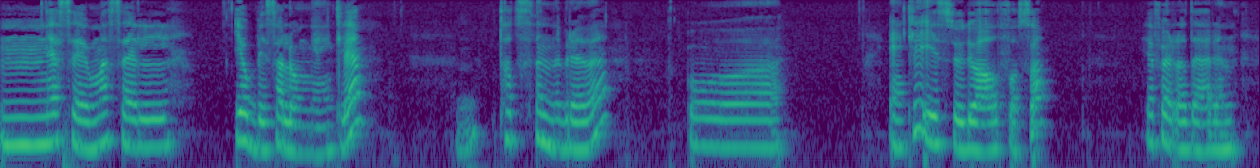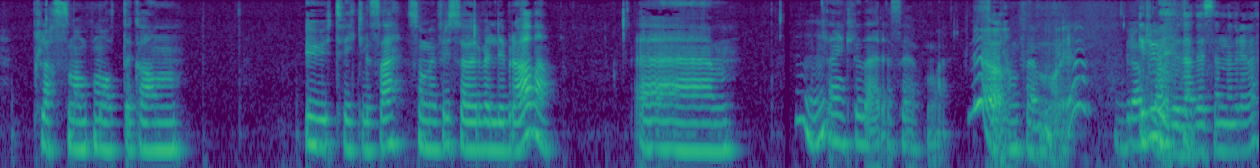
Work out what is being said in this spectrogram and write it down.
Mm, jeg ser jo meg selv jobbe i salong, egentlig. Mm. Tatt svennebrevet. Og egentlig i Studio Alf også. Jeg føler at det er en plass man på en måte kan utvikle seg som en frisør veldig bra, da. Ehm, Mm. det er egentlig der jeg ser for meg selv om fem år. Gruer du deg til svennebrevet?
